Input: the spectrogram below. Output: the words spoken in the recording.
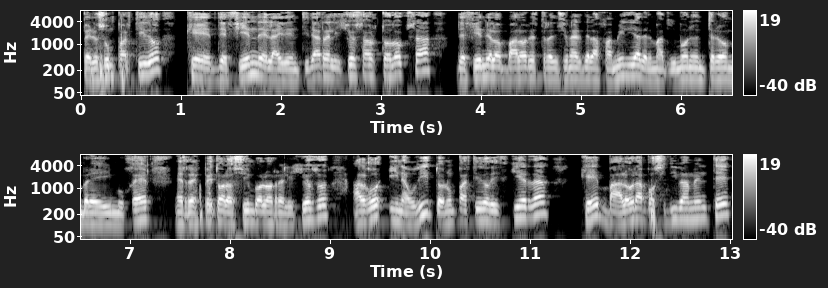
pero es un partido que defiende la identidad religiosa ortodoxa, defiende los valores tradicionales de la familia, del matrimonio entre hombre y mujer, el respeto a los símbolos religiosos, algo inaudito en un partido de izquierda que valora positivamente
